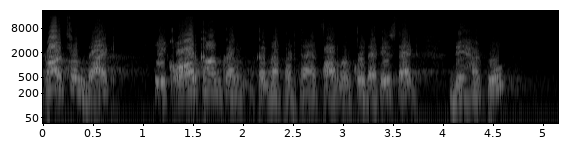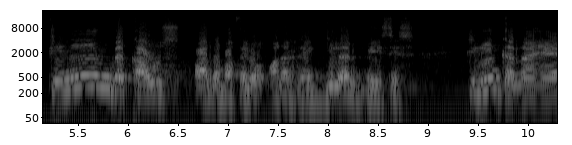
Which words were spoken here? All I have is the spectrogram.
apart from that एक और काम कर, करना पड़ता है फार्मर को that is that they have to clean the cows or the buffalo on a regular basis. Clean करना है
